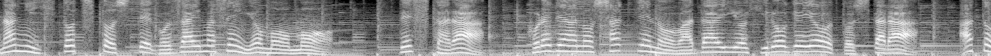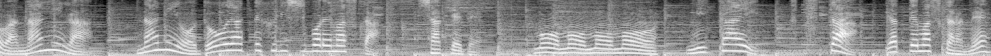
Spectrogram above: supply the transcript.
何一つとしてございませんよもうもう。ですからこれであの鮭の話題を広げようとしたらあとは何が何をどうやって振り絞れますか？鮭で。もうもうもうもう。2回2日やってますからね。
